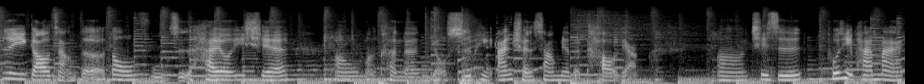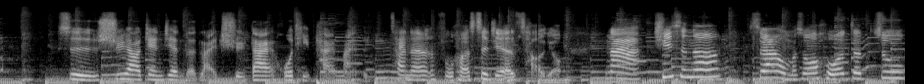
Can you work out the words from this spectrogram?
日益高涨的动物福祉，还有一些嗯我们可能有食品安全上面的考量，嗯，其实土体拍卖。是需要渐渐的来取代活体拍卖的，才能符合世界的潮流。那其实呢，虽然我们说活的猪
